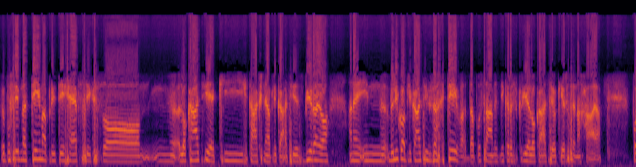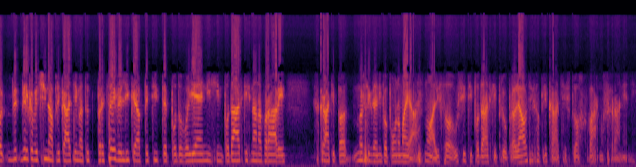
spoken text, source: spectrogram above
Posebna tema pri teh appsih so lokacije, ki jih takšne aplikacije zbirajo. Ne, in veliko aplikacij zahteva, da posameznik razkrije lokacijo, kjer se nahaja. Velika večina aplikacij ima tudi precej velike apetite po dovoljenih in podatkih na napravi. Hkrati pa mrsikdaj ni popolnoma jasno, ali so vsi ti podatki pri upravljavcih aplikacij sploh varno shranjeni.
